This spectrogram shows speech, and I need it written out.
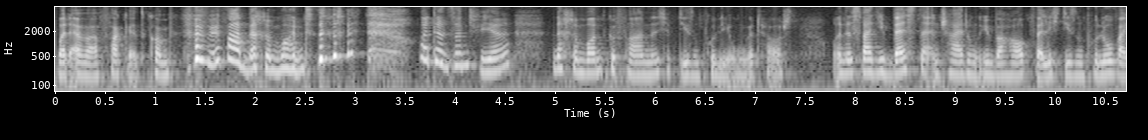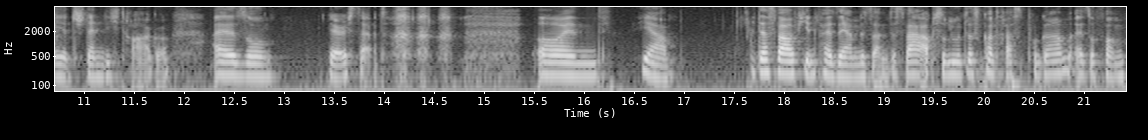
whatever, fuck it, komm, wir fahren nach Remont. und dann sind wir nach Remont gefahren und ich habe diesen Pulli umgetauscht. Und es war die beste Entscheidung überhaupt, weil ich diesen Pullover jetzt ständig trage. Also, there's that. und ja, das war auf jeden Fall sehr amüsant. Es war absolutes Kontrastprogramm, also vom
